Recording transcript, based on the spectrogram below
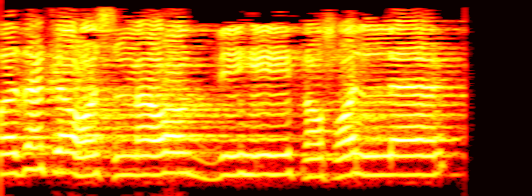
وذكر اسم ربه فصلى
